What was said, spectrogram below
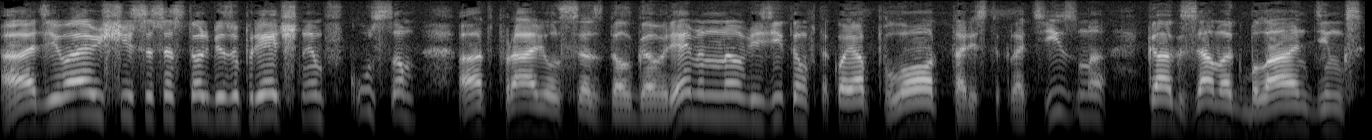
одевающийся со столь безупречным вкусом, отправился с долговременным визитом в такой оплот аристократизма, как замок Бландингс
